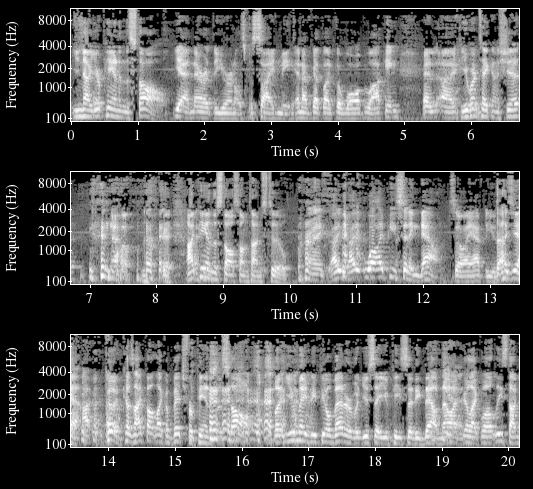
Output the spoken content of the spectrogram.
You now you're peeing in the stall. yeah, and they're at the urinals beside me, and I've got like the wall blocking, and uh, You weren't taking a shit. no, Okay. I pee in the stall sometimes too. right? I, I well, I pee sitting down, so I have to use. Uh, yeah. I, good because I felt like a bitch for peeing in the stall. But you made me feel better when you say you pee sitting down. Now I feel like, well, at least I'm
